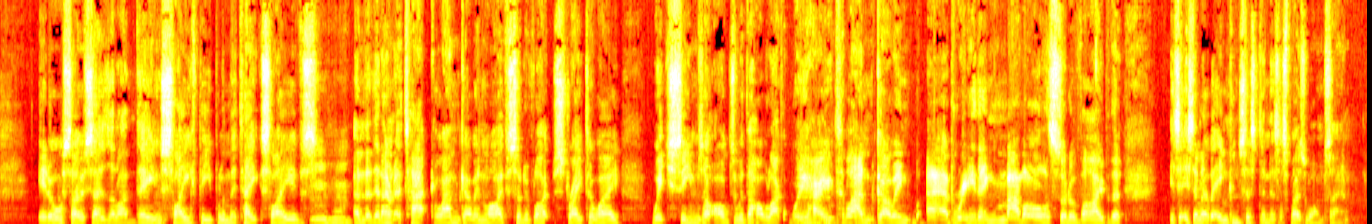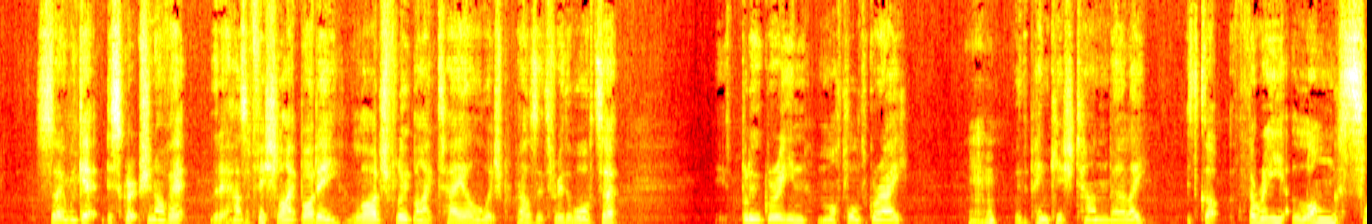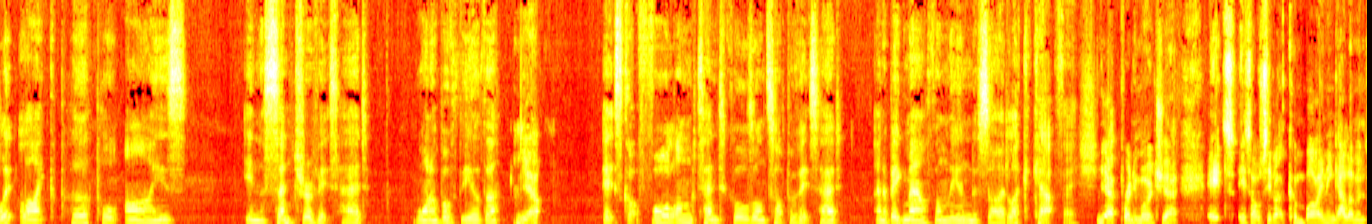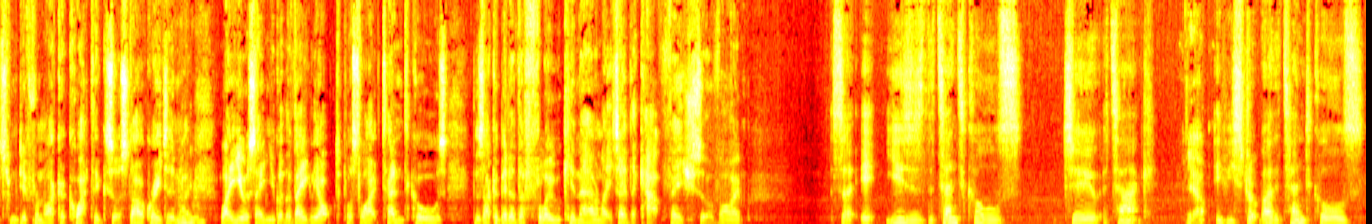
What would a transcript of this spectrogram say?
it also says that like they enslave people and they take slaves and that they don't attack land going life sort of like straight away which seems at odds with the whole like we hate land going air breathing mammals sort of vibe that it's, it's a little bit inconsistent is i suppose what i'm saying So we get description of it that it has a fish-like body, large flute-like tail which propels it through the water. It's blue-green, mottled grey mm-hmm. with a pinkish tan belly. It's got three long slit-like purple eyes in the centre of its head, one above the other. yeah It's got four long tentacles on top of its head and a big mouth on the underside like a catfish. Yeah, pretty much. Yeah, it's it's obviously like combining elements from different like aquatic sort of style creatures. it? Like, mm-hmm. like you were saying, you've got the vaguely octopus like tentacles. There's like a bit of the fluke in there, and like you say, the catfish sort of vibe. So it uses the tentacles to attack. Yeah, If you're struck by the tentacles,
